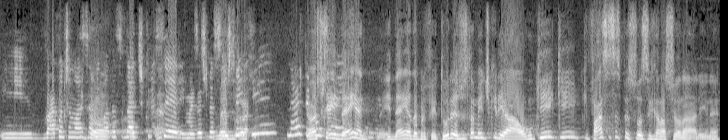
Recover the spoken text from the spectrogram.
e vai continuar sendo Então, enquanto as cidades crescerem, mas as pessoas mas têm que né, ter Eu acho que a ideia, também. a ideia da prefeitura é justamente criar algo que, que, que faça essas pessoas se relacionarem, né?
